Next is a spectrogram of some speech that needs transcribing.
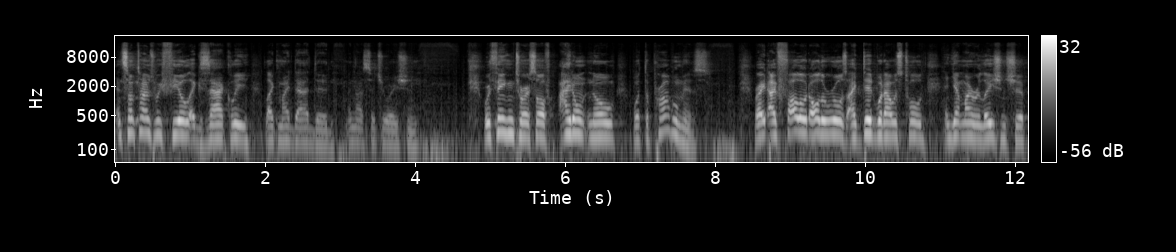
And sometimes we feel exactly like my dad did in that situation. We're thinking to ourselves, I don't know what the problem is. Right? I followed all the rules, I did what I was told, and yet my relationship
